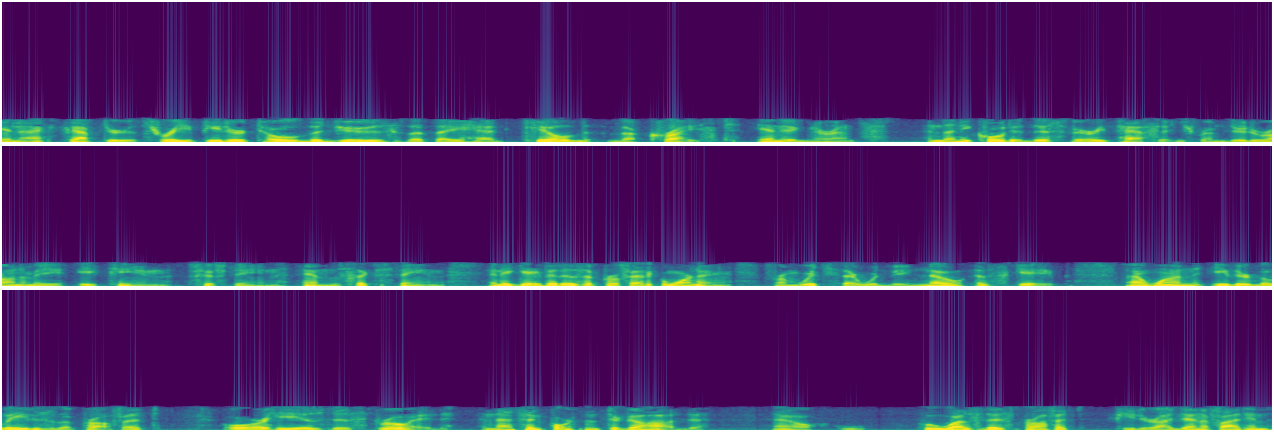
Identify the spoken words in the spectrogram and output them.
In Acts chapter 3, Peter told the Jews that they had killed the Christ in ignorance. And then he quoted this very passage from Deuteronomy 18, 15, and 16, and he gave it as a prophetic warning from which there would be no escape. Now one either believes the prophet or he is destroyed, and that's important to God. Now, who was this prophet? Peter identified him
